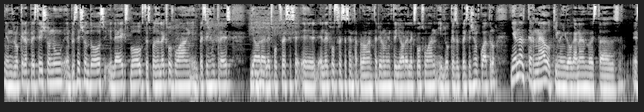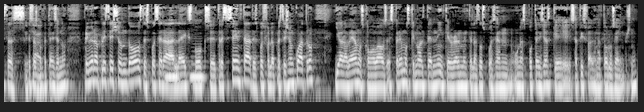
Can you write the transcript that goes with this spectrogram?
en lo que era PlayStation 1, en PlayStation 2 y la Xbox, después el Xbox One y el PlayStation 3 y ahora el Xbox 3, eh, el Xbox 360, perdón, anteriormente y ahora el Xbox One y lo que es el PlayStation 4 y han alternado quién ha ido ganando estas estas estas competencias, ¿no? Primero la PlayStation 2, después era la Xbox 360, eh, después fue la PlayStation 4 y ahora veamos cómo vamos. Esperemos que no alternen que realmente las dos pues sean unas potencias que satisfagan a todos los gamers, ¿no?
